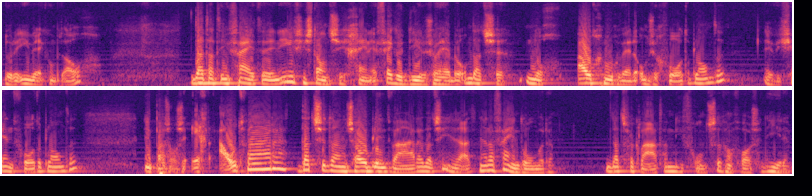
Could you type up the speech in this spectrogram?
door de inwerking op het oog. Dat dat in feite in eerste instantie geen effect op dieren zou hebben, omdat ze nog oud genoeg werden om zich voor te planten, efficiënt voor te planten. En pas als ze echt oud waren, dat ze dan zo blind waren dat ze inderdaad in een ravijn donderden. Dat verklaart dan die vondsten van forse dieren.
